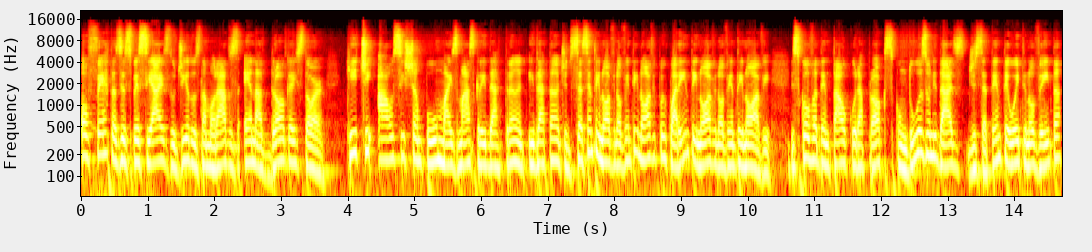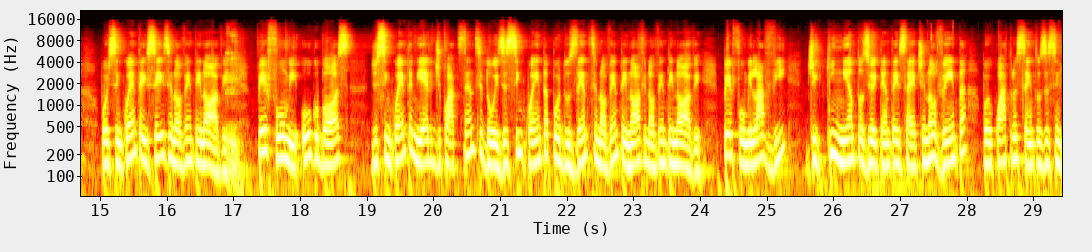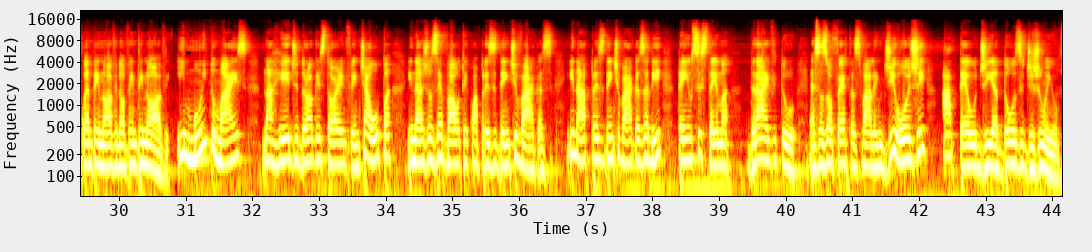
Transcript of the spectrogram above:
Ofertas especiais do Dia dos Namorados é na Droga Store. Kit Alce Shampoo mais máscara hidratante de R$ 69,99 por R$ 49,99. Escova dental Curaprox com duas unidades de R$ 78,90 por R$ 56,99. Perfume Hugo Boss de 50 ml de 402,50 por 299,99. Perfume Lavi de 587,90 por 459,99 e muito mais na rede Droga Store em frente à UPA e na José Walter com a Presidente Vargas. E na Presidente Vargas ali tem o sistema Drive-Thru. Essas ofertas valem de hoje até o dia 12 de junho.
